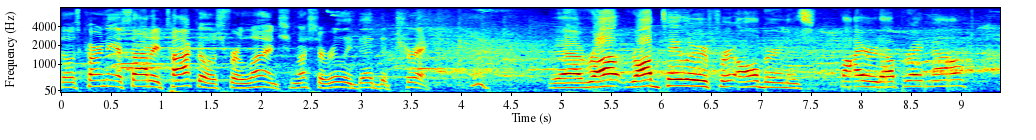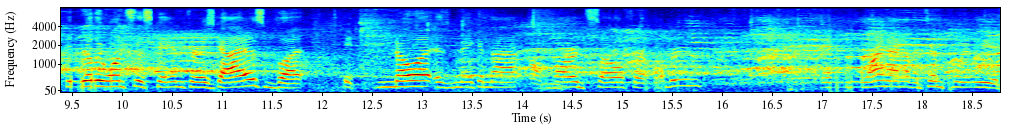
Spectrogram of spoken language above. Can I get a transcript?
those carne asada tacos for lunch must have really did the trick. yeah, Rob, Rob Taylor for Auburn is fired up right now. He really wants this game for his guys, but it, Noah is making that a hard sell for Auburn. And Illini have a 10 point lead.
